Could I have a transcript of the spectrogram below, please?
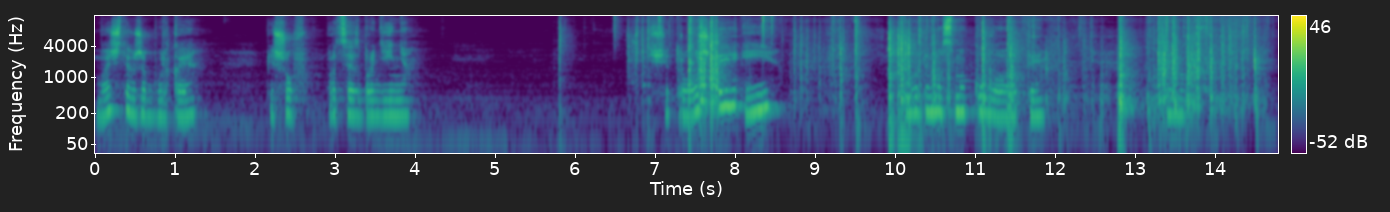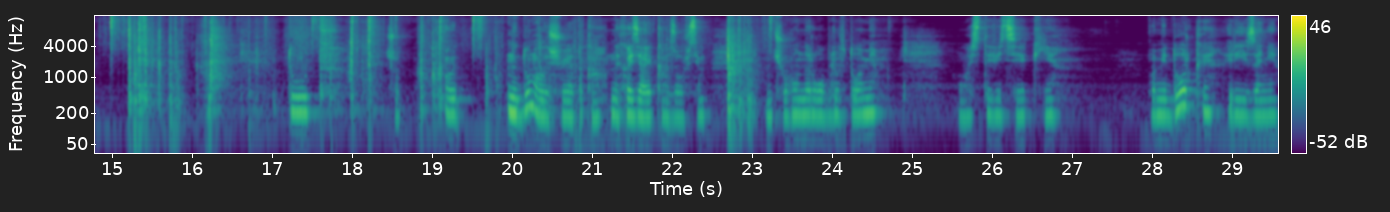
Бачите, вже булькає. Пішов процес бродіння. Ще трошки і будемо смакувати. Так. Тут, щоб ви не думали, що я така не хазяйка зовсім. Нічого не роблю в домі. Ось дивіться, які помідорки різані.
